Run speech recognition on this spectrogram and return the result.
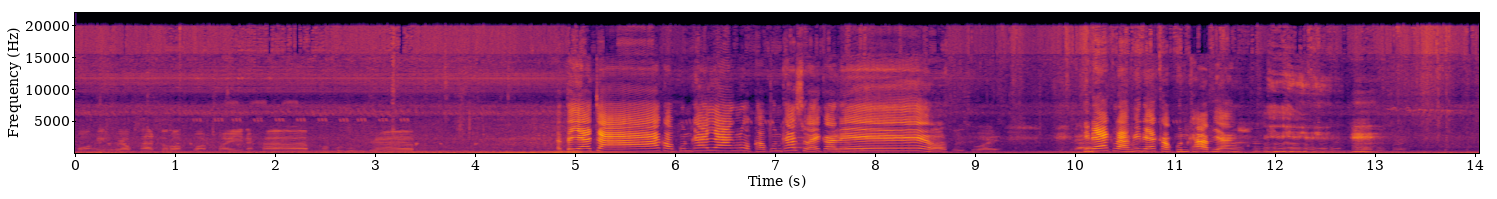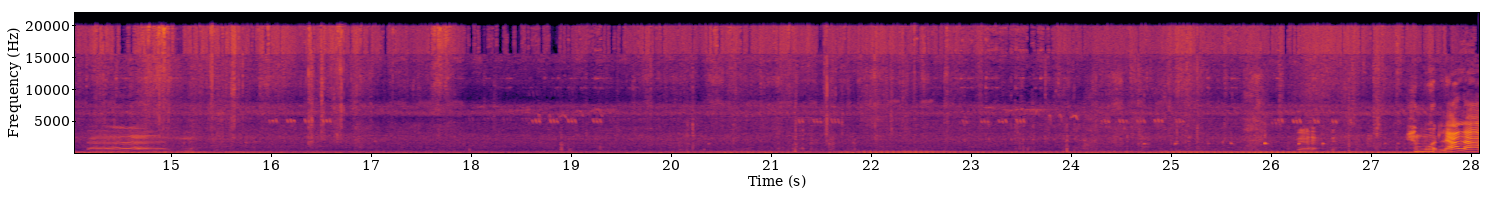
ขอให้แคล้วคลาดตลอดปลอดภัยนะครับ ขอบคุณครับอัตยาจ๋าขอบคุณค่ายังลูกขอบคุณค่าสวยก่อนเร็วสวยพี่แดกล่ะพี่แดกขอบคุณครับยังๆจ้าแม่แม่ หมดแล้วเหรอ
